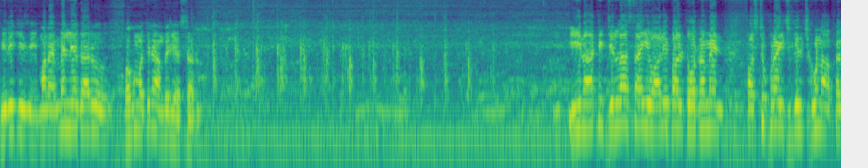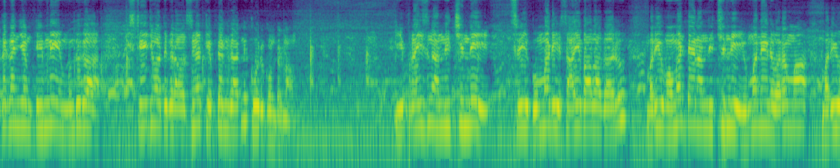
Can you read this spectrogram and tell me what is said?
వీరికి మన ఎమ్మెల్యే గారు బహుమతిని అందజేస్తారు. ఈనాటి జిల్లా స్థాయి వాలీబాల్ టోర్నమెంట్ ఫస్ట్ ప్రైజ్ గెలుచుకున్న పెదగంజం టీంని ముందుగా స్టేజ్ వద్దకు రావాల్సిందిగా కెప్టెన్ గారిని కోరుకుంటున్నాం. ఈ ప్రైజ్ని అందించింది శ్రీ గుమ్మడి సాయిబాబా గారు మరియు మొమెంటైన్ అందించింది ఉమ్మనేని వరమ్మ మరియు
